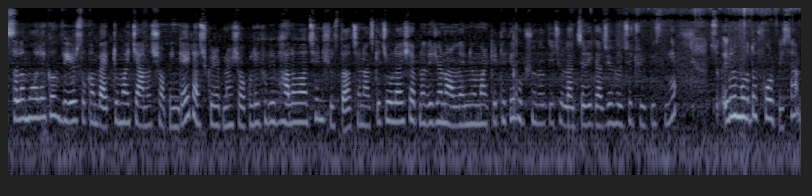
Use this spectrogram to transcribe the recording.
আসসালামু আলাইকুম viewers welcome back to my channel shopping guide আশা করি আপনারা সকলেই খুবই ভালো আছেন, সুস্থ আছেন। আজকে চলে আসি আপনাদের জন্য অনলাইন নিউ মার্কেট থেকে। খুব সুন্দর কিছু লাক্সারি কাজের হয়েছে থ্রি পিস নিয়ে। সো এগুলো মূলত ফোর পিস হ্যাঁ?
